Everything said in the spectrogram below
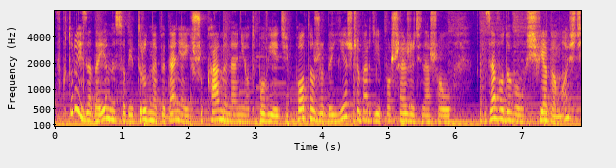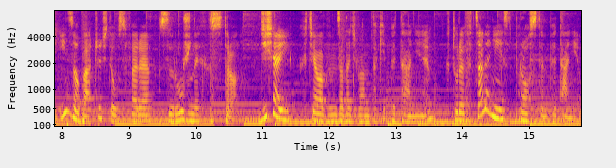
w której zadajemy sobie trudne pytania i szukamy na nie odpowiedzi, po to, żeby jeszcze bardziej poszerzyć naszą zawodową świadomość i zobaczyć tę sferę z różnych stron. Dzisiaj chciałabym zadać Wam takie pytanie, które wcale nie jest prostym pytaniem,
